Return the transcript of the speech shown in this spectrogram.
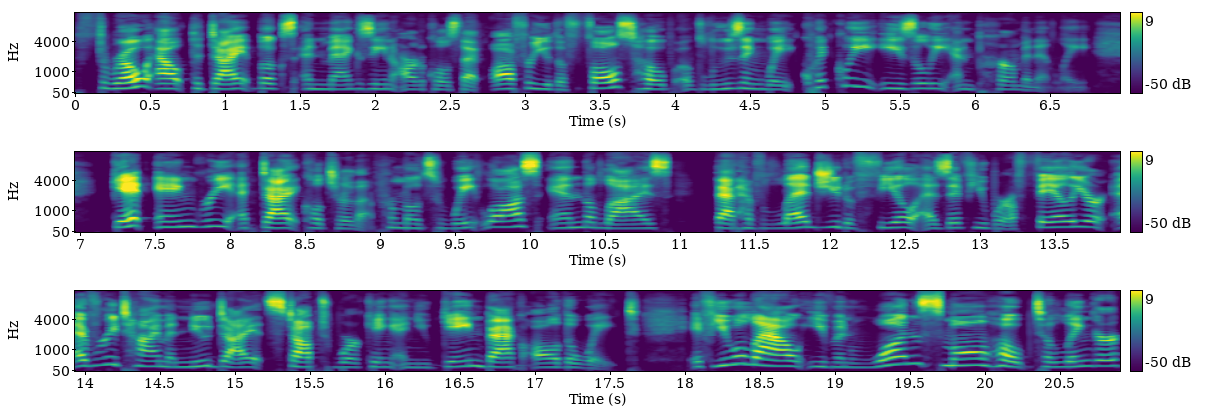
Throw out the diet books and magazine articles that offer you the false hope of losing weight quickly, easily, and permanently. Get angry at diet culture that promotes weight loss and the lies that have led you to feel as if you were a failure every time a new diet stopped working and you gained back all the weight. If you allow even one small hope to linger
